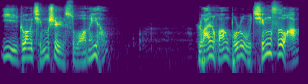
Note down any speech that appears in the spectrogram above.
一桩情事锁眉头。鸾凰不入情丝网，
